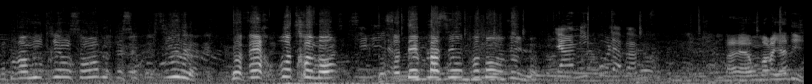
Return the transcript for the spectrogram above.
On va montrer ensemble que c'est possible de faire autrement, de se déplacer autrement en ville. Il y a un micro là-bas. Euh, on m'a rien dit.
